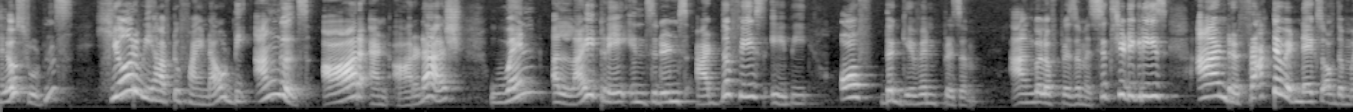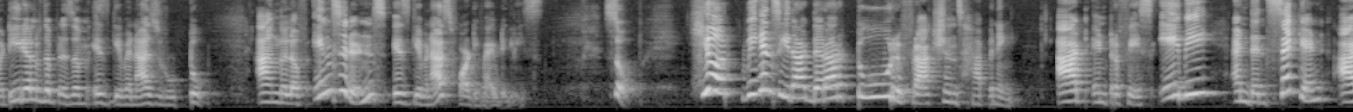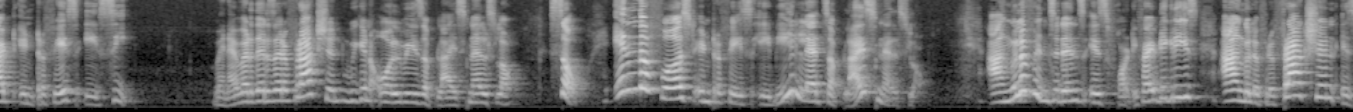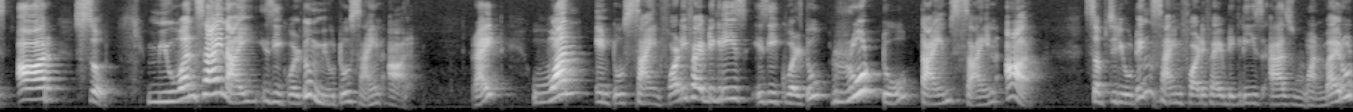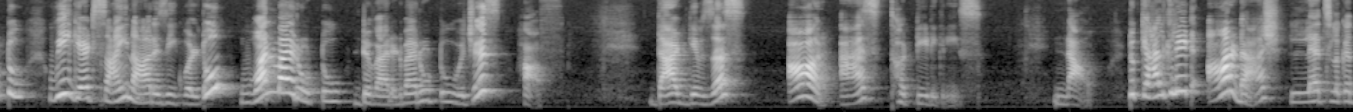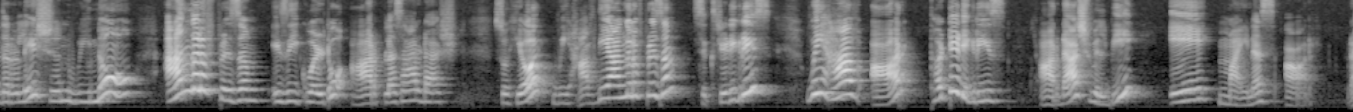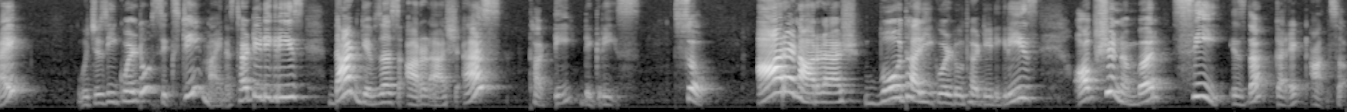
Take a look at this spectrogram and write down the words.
Hello students, here we have to find out the angles R and R dash when a light ray incidents at the face AB of the given prism. Angle of prism is 60 degrees and refractive index of the material of the prism is given as root 2. Angle of incidence is given as 45 degrees. So, here we can see that there are two refractions happening at interface AB and then second at interface AC. Whenever there is a refraction, we can always apply Snell's law. So, in the first interface AB, let's apply Snell's law. Angle of incidence is 45 degrees, angle of refraction is R. So, mu1 sine I is equal to mu2 sine R, right? 1 into sine 45 degrees is equal to root 2 times sine R. Substituting sine 45 degrees as 1 by root 2, we get sine r is equal to 1 by root 2 divided by root 2 which is half. That gives us r as 30 degrees. Now, to calculate r dash, let's look at the relation. We know angle of prism is equal to r plus r dash. So here we have the angle of prism 60 degrees. We have r 30 degrees. r dash will be a minus r right? Which is equal to 60 minus 30 degrees. That gives us r dash as 30 degrees. So, r and r dash both are equal to 30 degrees. Option number C is the correct answer.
